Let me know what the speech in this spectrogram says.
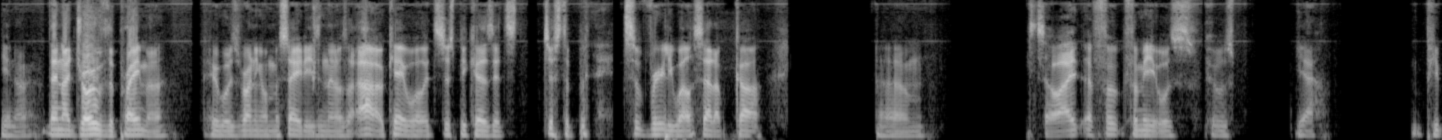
you know, then I drove the Prema, who was running on Mercedes, and then I was like, "Ah, okay, well, it's just because it's just a it's a really well set up car." Um, so I uh, for for me it was it was yeah, p-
